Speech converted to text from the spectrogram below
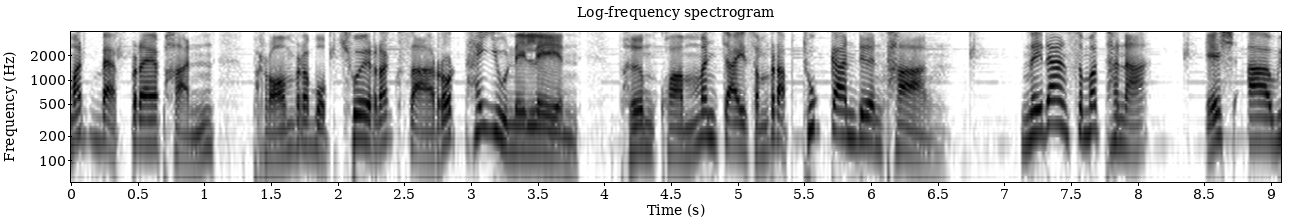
มัติแบบแปรผัน พร้อมระบบช่วยรักษารถให้อยู่ในเลน เพิ่มความมั่นใจสำหรับทุกการเดินทาง ในด้านสมรรถนะ HRV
